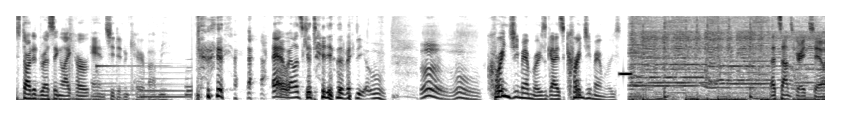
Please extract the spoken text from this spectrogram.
started dressing like her, and she didn't care about me. anyway, let's continue the video. Ooh. Ooh, ooh. Cringy memories, guys. Cringy memories. That sounds great too.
